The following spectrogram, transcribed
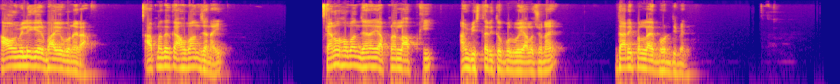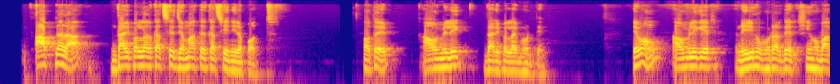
আওয়ামী লীগের ভাই বোনেরা, আপনাদেরকে আহ্বান জানাই। কেন আহ্বান জানাই, আপনার লাভ কি? আমি বিস্তারিত বলব এই আলোচনায়। দাঁড়িপাল্লায় ভোট দিবেন। আপনারা দাঁড়িপাল্লার কাছে, জামাতের কাছে নিরাপদ। অতএব আওয়ামী লীগ দাঁড়িপাল্লায় ভোট দিন। এবং আওয়ামী লীগের নিরীহ ভোটারদের সিংহবাগ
